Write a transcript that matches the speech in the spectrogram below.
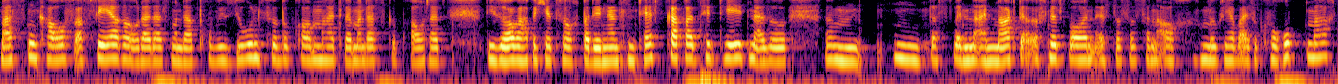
Maskenkaufaffäre oder dass man da Provision für bekommen hat, wenn man das gebraucht hat. Die Sorge habe ich jetzt auch bei den ganzen Testkapazitäten, also ähm, dass wenn ein Markt eröffnet worden ist, dass das dann auch möglicherweise korrupt macht.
